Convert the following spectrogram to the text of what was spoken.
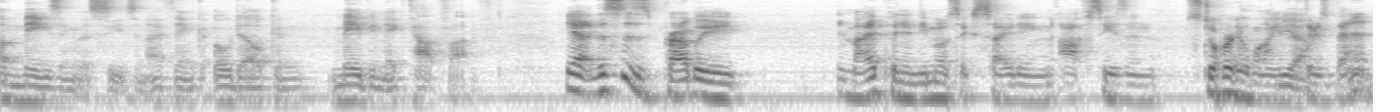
amazing this season. I think Odell can maybe make top five. Yeah, this is probably, in my opinion, the most exciting offseason storyline Yeah. that there's been.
